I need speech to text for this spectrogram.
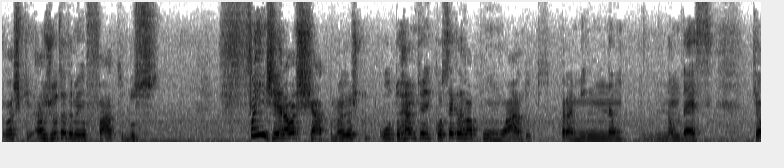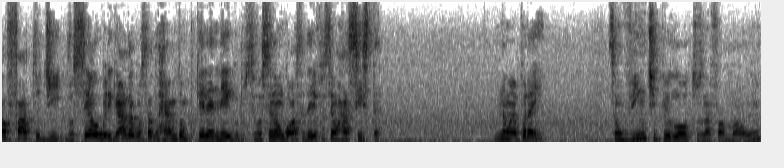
eu acho que ajuda também o fato dos. Fã em geral é chato, mas eu acho que o do Hamilton ele consegue levar para um lado que para mim não, não desce. Que é o fato de você é obrigado a gostar do Hamilton porque ele é negro. Se você não gosta dele, você é um racista. Não é por aí. São 20 pilotos na Fórmula 1.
